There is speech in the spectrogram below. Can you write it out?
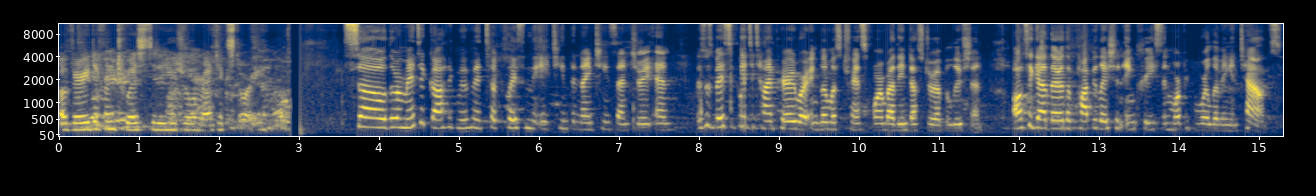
a very different twist to the usual romantic story. So, the Romantic Gothic movement took place in the 18th and 19th century, and this was basically a time period where England was transformed by the Industrial Revolution. Altogether, the population increased and more people were living in towns.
